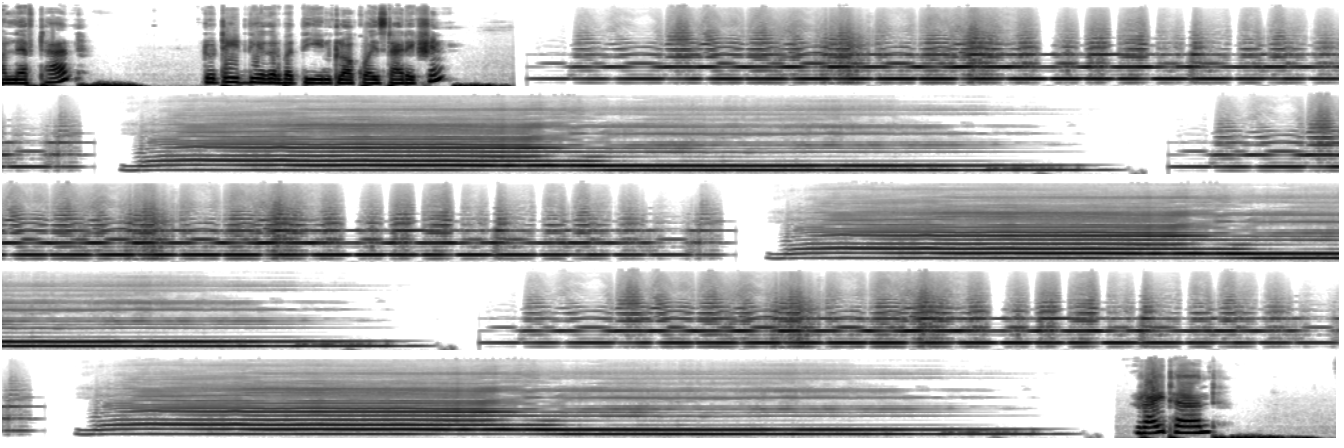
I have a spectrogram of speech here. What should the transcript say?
Left hand. Rotate the agarbatti in clockwise direction. Right hand.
